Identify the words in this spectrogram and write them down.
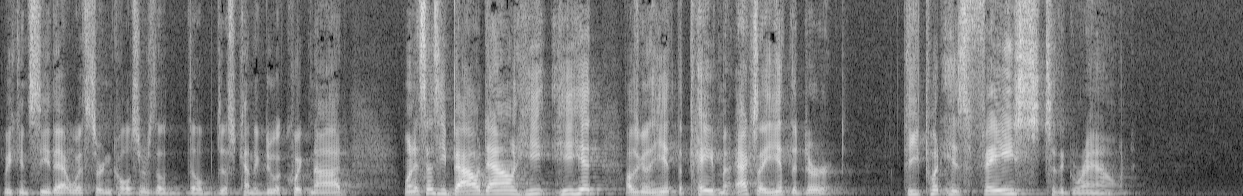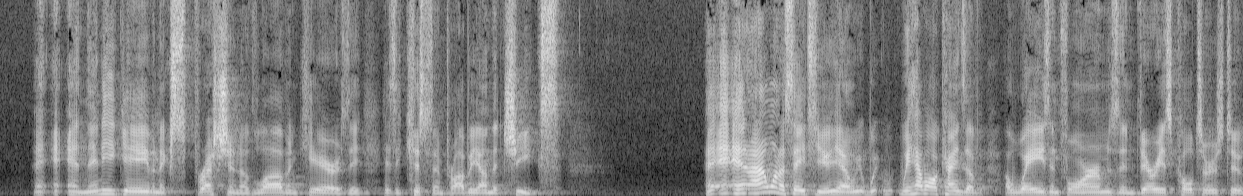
we can see that with certain cultures. They'll, they'll just kind of do a quick nod. When it says he bowed down, he, he hit, I was going to hit the pavement. Actually, he hit the dirt. He put his face to the ground. And, and then he gave an expression of love and care as he, as he kissed him, probably on the cheeks. And I want to say to you, you know, we, have all kinds of, ways and forms and various cultures to,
